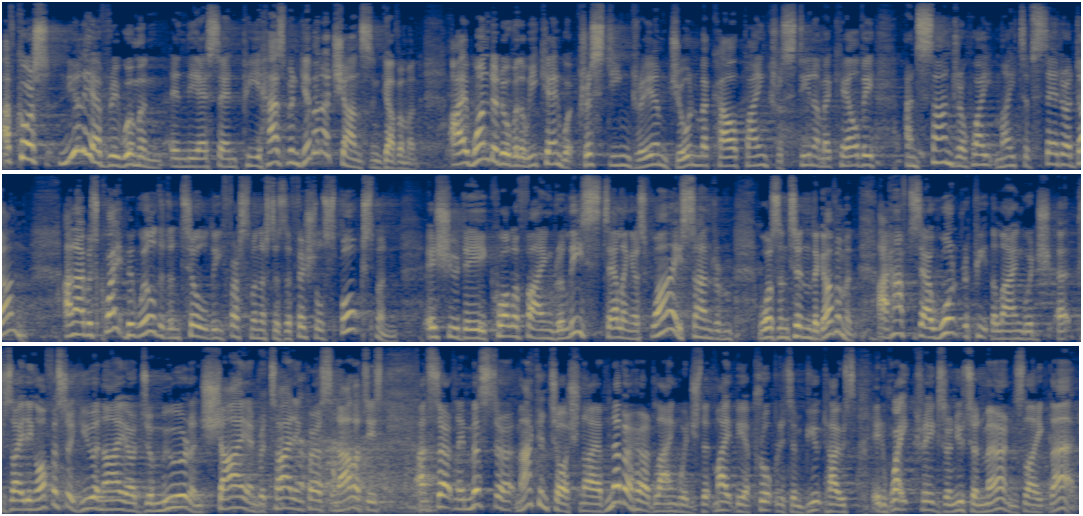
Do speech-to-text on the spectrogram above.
Of course, nearly every woman in the SNP has been given a chance in government. I wondered over the weekend what Christine Grahame, Joan McAlpine, Christina McKelvie and Sandra White might have said or done. And I was quite bewildered until the First Minister's official spokesman issued a qualifying release telling us why Sandra wasn't in the government. I have to say, I won't repeat the language. Uh, presiding officer, you and I are demure and shy and retiring personalities, and certainly Mr Macintosh and I have never heard language that might be appropriate in Bute House in Whitecraigs or Newton Mearns like that.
